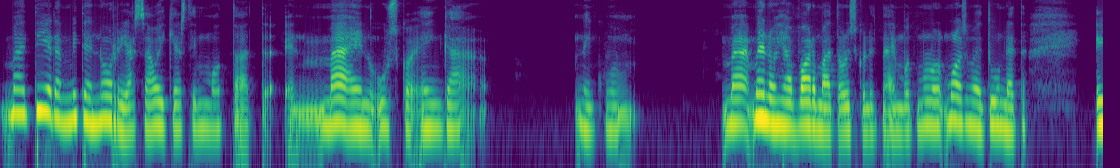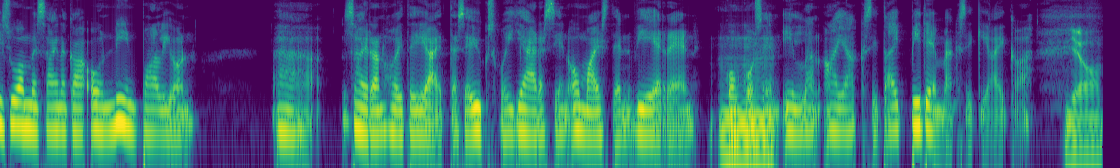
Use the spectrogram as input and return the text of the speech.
mä en tiedä miten Norjassa oikeasti, mutta että en, mä en usko enkä niin kuin, mä, mä en ole ihan varma, että olisiko nyt näin, mutta mulla, on- mulla on sellainen tunne, että ei Suomessa ainakaan ole niin paljon ää, sairaanhoitajia, että se yksi voi jäädä siihen omaisten viereen koko Mm. sen illan ajaksi tai pidemmäksikin aikaa. Joo.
